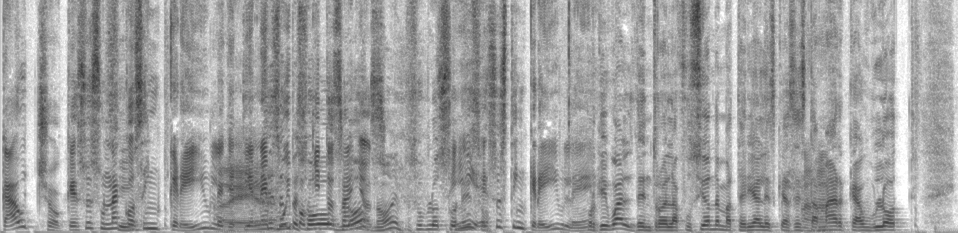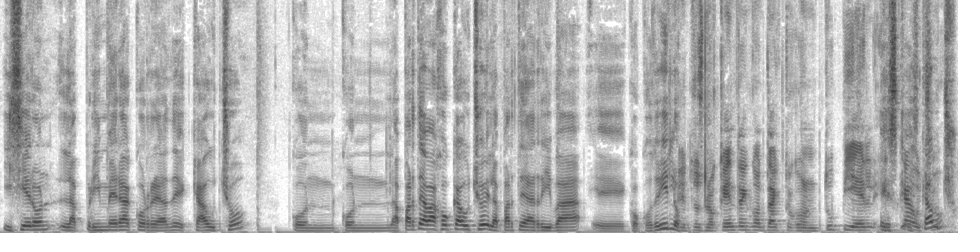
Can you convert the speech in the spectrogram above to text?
caucho, que eso es una Sí. cosa increíble A que ver. tiene Eso muy empezó poquitos Blood, años. ¿no? Empezó Blood sí, con eso. está increíble. ¿eh? Porque igual, dentro de la fusión de materiales que hace esta Ajá. marca, Ulot, hicieron la primera correa de caucho con, con la parte de abajo caucho y la parte de arriba eh, cocodrilo. Entonces lo que entra en contacto con tu piel es, Es- es caucho,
